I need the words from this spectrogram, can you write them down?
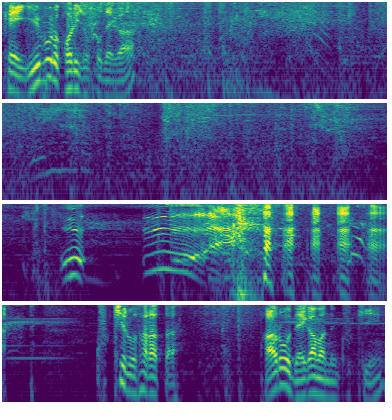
오케이 일부러 거리 줬어 내가. 으, 으, 아, 쿠키로 살았다. 바로 내가 만든 쿠키.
